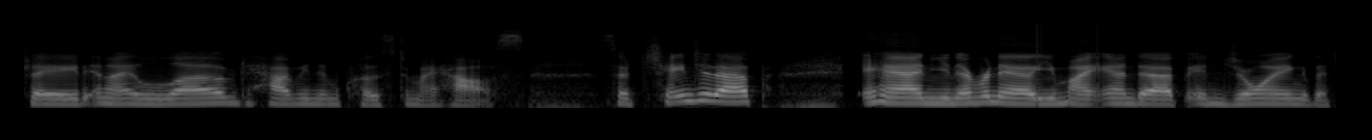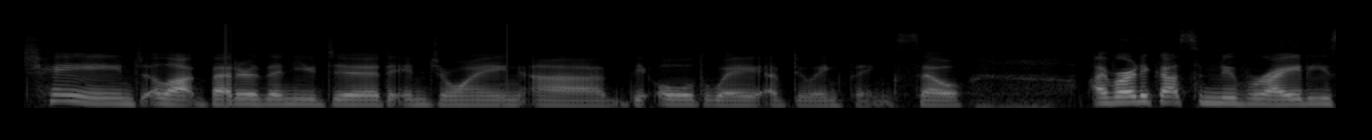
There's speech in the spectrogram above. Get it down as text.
shade, and I loved having them close to my house. So change it up And you never know, you might end up enjoying the change a lot better than you did enjoying uh, the old way of doing things. So I've already got some new varieties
